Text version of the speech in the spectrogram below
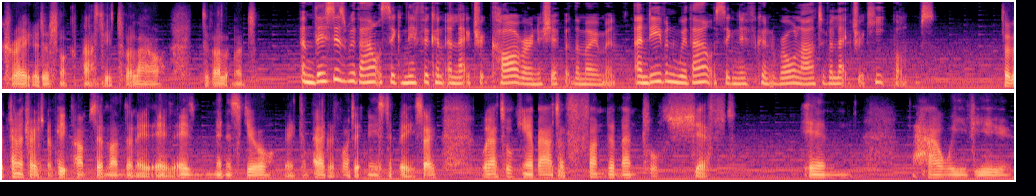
create additional capacity to allow development. And this is without significant electric car ownership at the moment, and even without significant rollout of electric heat pumps. So the penetration of heat pumps in London is, is, minuscule compared with what it needs to be. So we are talking about a fundamental shift in how we view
